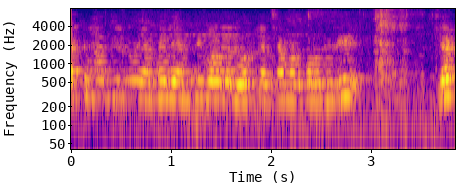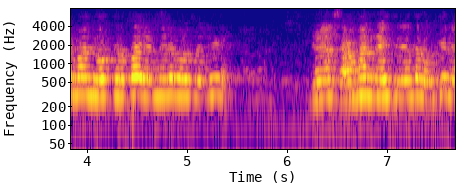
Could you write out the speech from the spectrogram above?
ಎಷ್ಟು ಮಂದಿ ನೀವು ಎಂ ಎಲ್ ಎ ಎಂ ಪಿಗಳ ಬಳಿ ಹೋಗಿ ಕೆಲಸ ಮಾಡ್ಕೊಳೋದಿರಿ? ಎಷ್ಟು ಮಂದಿ ಹೋಗ್ತಿರಪ್ಪ ಎಂ ಎಲ್ ಎಗಳ ಬಳಿ ನೀವು ಸಾಮಾನ್ಯ ರೈತರಿ ಅಂದ್ರೆ ಹೋಗಿಲ್ಲ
